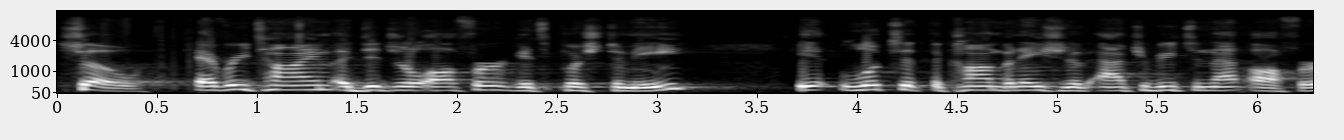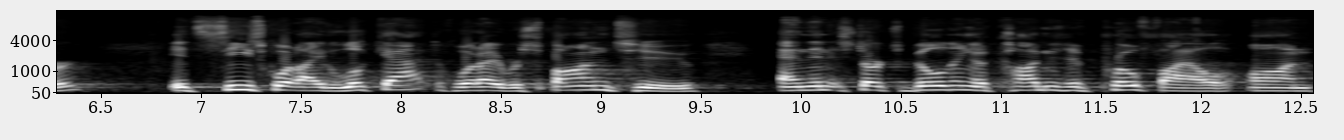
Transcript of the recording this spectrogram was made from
So, every time a digital offer gets pushed to me, it looks at the combination of attributes in that offer, it sees what I look at, what I respond to, and then it starts building a cognitive profile on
